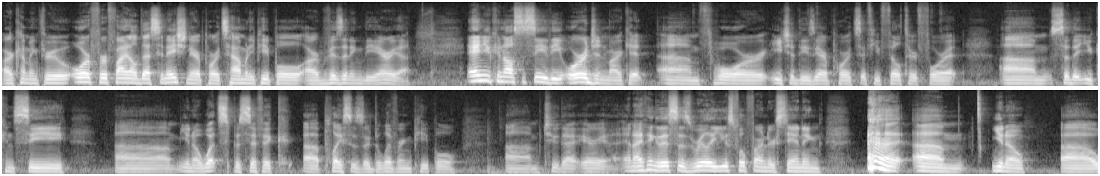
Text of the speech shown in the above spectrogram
are coming through or for final destination airports how many people are visiting the area. And you can also see the origin market um, for each of these airports if you filter for it um, so that you can see um, you know what specific uh, places are delivering people um, to that area. And i think this is really useful for understanding um, you know uh,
